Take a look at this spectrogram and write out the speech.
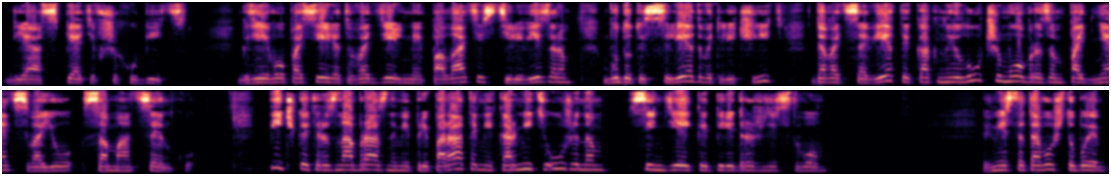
для спятивших убийц где его поселят в отдельной палате с телевизором, будут исследовать, лечить, давать советы, как наилучшим образом поднять свою самооценку, пичкать разнообразными препаратами, кормить ужином с индейкой перед Рождеством. Вместо того, чтобы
